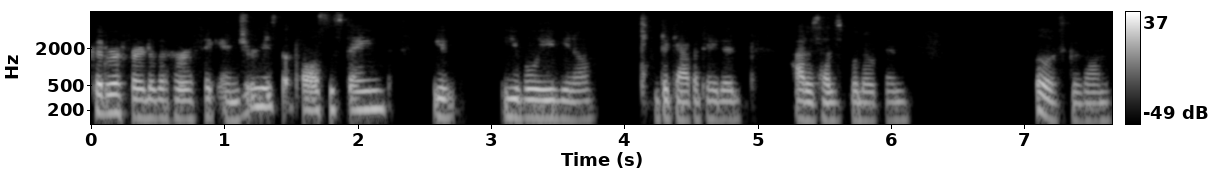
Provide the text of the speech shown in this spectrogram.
could refer to the horrific injuries that Paul sustained. You you believe, you know, decapitated, had his head split open. The list goes on.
